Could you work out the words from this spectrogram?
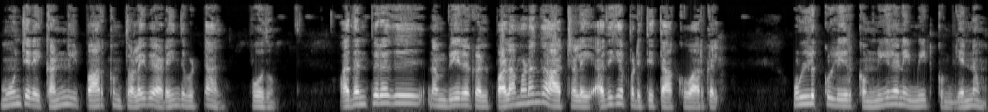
மூஞ்சலை கண்ணில் பார்க்கும் தொலைவை அடைந்துவிட்டால் போதும். அதன் பிறகு நம் வீரர்கள் பல மடங்கு ஆற்றலை அதிகப்படுத்தி தாக்குவார்கள். உள்ளுக்குள் இருக்கும் நீலனை மீட்கும் எண்ணம்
